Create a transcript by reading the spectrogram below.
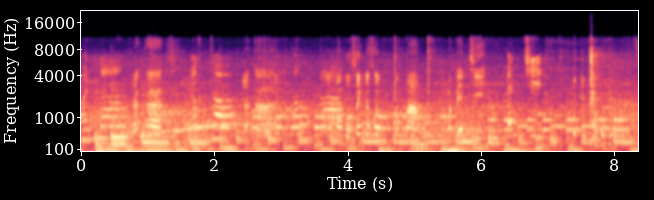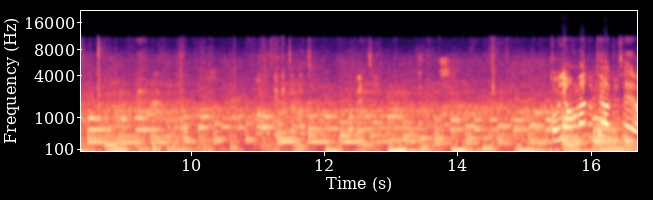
안녕. 약타 역사. 약타 엄마 못생겨서 엄마 엄마 뺐지 벤치. 엄마 못생겼잖아 맞지? 엄마 뺐지 도희 엄마도 태워주세요.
